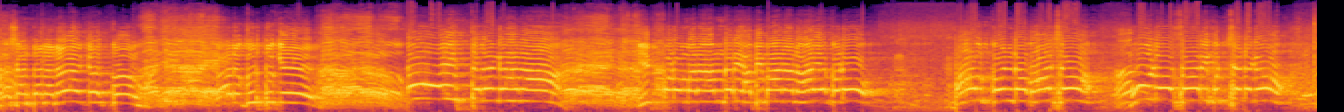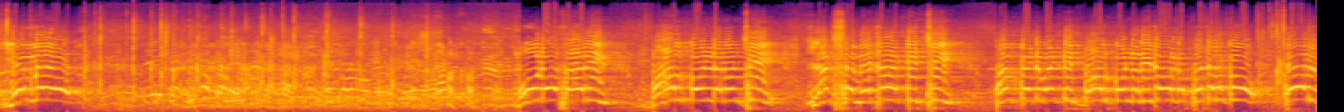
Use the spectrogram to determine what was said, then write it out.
ప్రశాంతన నాయకత్వం! కారు గుర్తుకే జై తెలంగాణ ఇప్పుడు మన అందరి అభిమాన నాయకుడు బాల్కొండ భాష మూడోసారి ముచ్చటగా ఎంఏ మూడోసారి బాల్కొండ నుంచి లక్ష మెజార్టీ ఇచ్చి పంపేటువంటి బాల్కొండ నియోజకవర్గ ప్రజలకు పేరు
